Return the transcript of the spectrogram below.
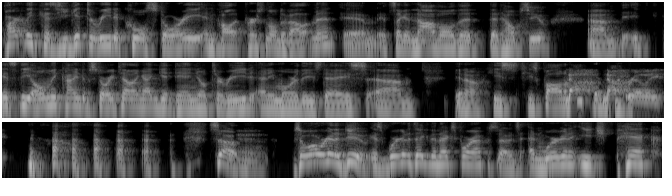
Partly because you get to read a cool story and call it personal development. Um, it's like a novel that that helps you. Um, it, it's the only kind of storytelling I can get Daniel to read anymore these days. Um, you know, he's he's fallen. Not, not really. so, so what we're gonna do is we're gonna take the next four episodes and we're gonna each pick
